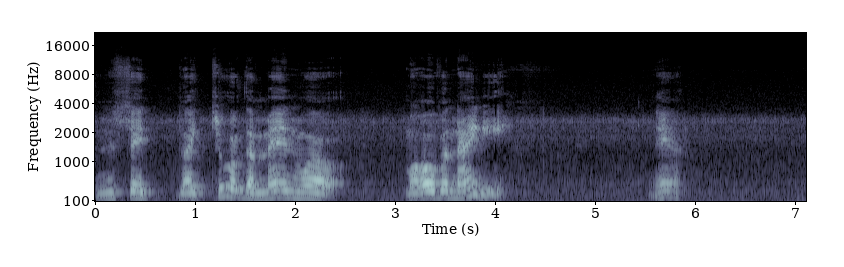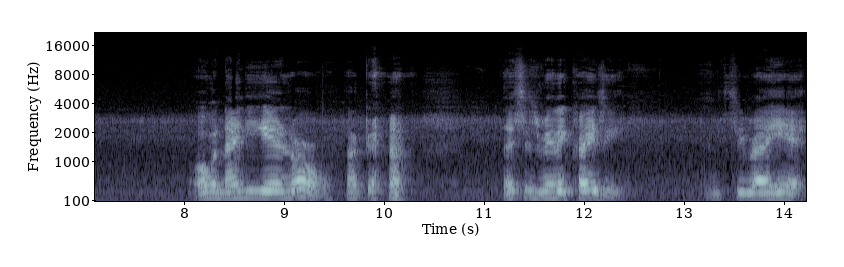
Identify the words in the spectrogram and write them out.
You say like two of the men were were over ninety. Yeah. Over ninety years old. this is really crazy. Let's see right here.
